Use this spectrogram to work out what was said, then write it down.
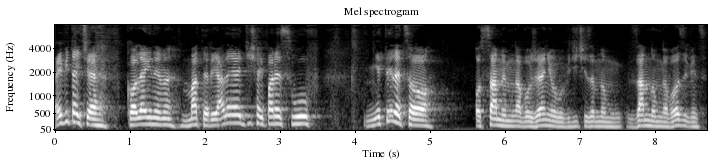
Hej, witajcie w kolejnym materiale. Dzisiaj parę słów nie tyle co o samym nawożeniu, bo widzicie ze mną, za mną nawozy, więc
